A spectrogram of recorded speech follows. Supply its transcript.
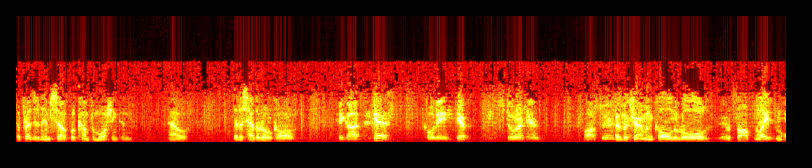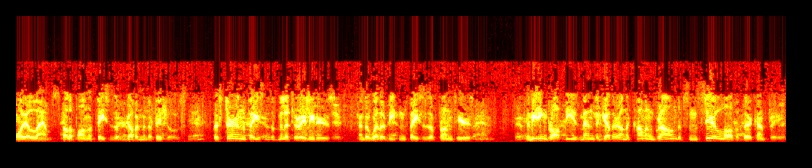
the President himself will come from Washington. Now, let us have the roll call. Hickok. Yes. Cody. Yep. Stewart. Here. Foster. As the chairman called the roll, the soft light from oil lamps fell upon the faces of government officials, the stern faces of military leaders, and the weather-beaten faces of frontiersmen. The meeting brought these men together on the common ground of sincere love of their country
